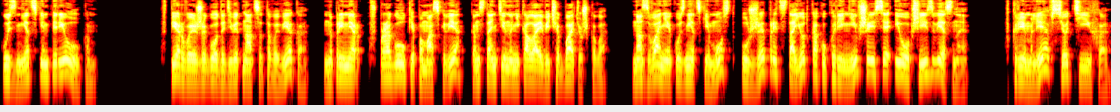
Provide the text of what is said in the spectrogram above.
Кузнецким переулком. В первые же годы XIX века, например, в прогулке по Москве Константина Николаевича Батюшкова, название Кузнецкий мост уже предстает как укоренившееся и общеизвестное. В Кремле все тихо,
